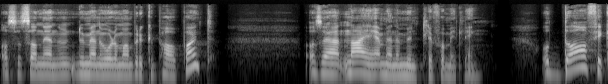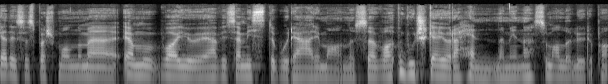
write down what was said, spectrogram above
og så sa den ene du mener hvordan man bruker powerpoint? Og så sa jeg nei, jeg mener muntlig formidling. Og da fikk jeg disse spørsmålene med ja, hva gjør jeg hvis jeg mister hvor jeg er i manuset, hva, hvor skal jeg gjøre av hendene mine, som alle lurer på.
